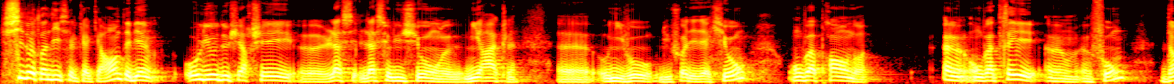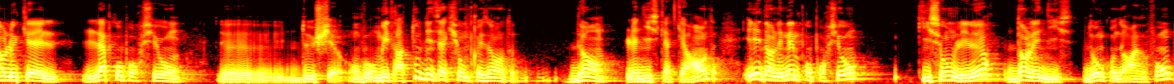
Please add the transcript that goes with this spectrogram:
Si notre indice est le CAC 40, eh bien, au lieu de chercher la, la, solution miracle euh, au niveau du choix des actions, on va prendre on va créer un, fonds dans lequel la proportion euh, de, on, mettra toutes les actions présentes dans l'indice 440 et dans les mêmes proportions qui sont les leurs dans l'indice. Donc on aura un fonds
